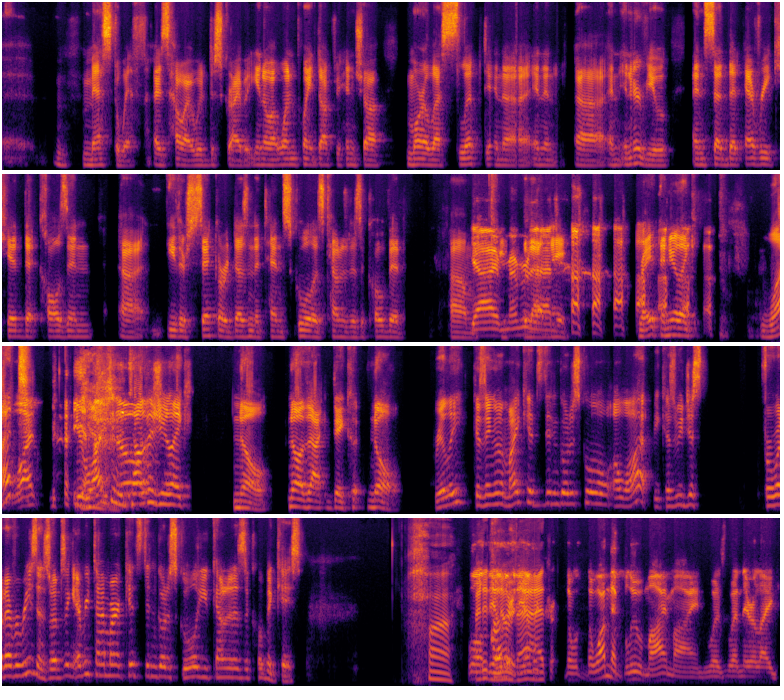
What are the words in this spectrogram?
uh, messed with as how i would describe it. You know at one point dr hinshaw more or less slipped in a in an uh, an interview and said that every kid that calls in uh, either sick or doesn't attend school is counted as a covid um, yeah, I remember that. that right? And you're like, what? What? You're yeah, watching no. the television. You're like, no, no, that they could, no, really? Because my kids didn't go to school a lot because we just, for whatever reason. So I'm saying every time our kids didn't go to school, you counted as a COVID case. Huh. Well, I didn't know that. The, other, the, the one that blew my mind was when they were like,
